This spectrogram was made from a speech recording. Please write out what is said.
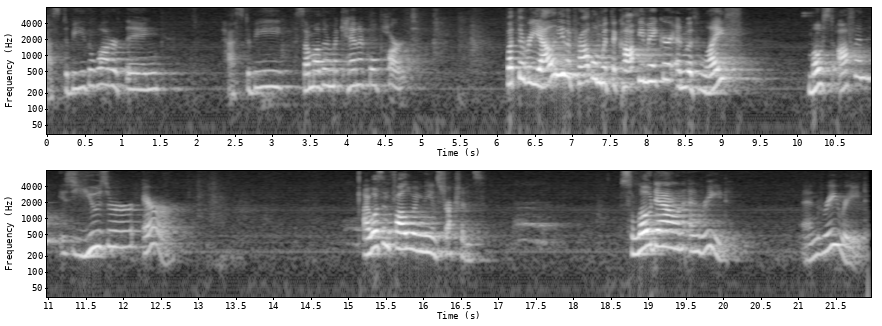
Has to be the water thing, has to be some other mechanical part. But the reality of the problem with the coffee maker and with life most often is user error. I wasn't following the instructions. Slow down and read, and reread.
